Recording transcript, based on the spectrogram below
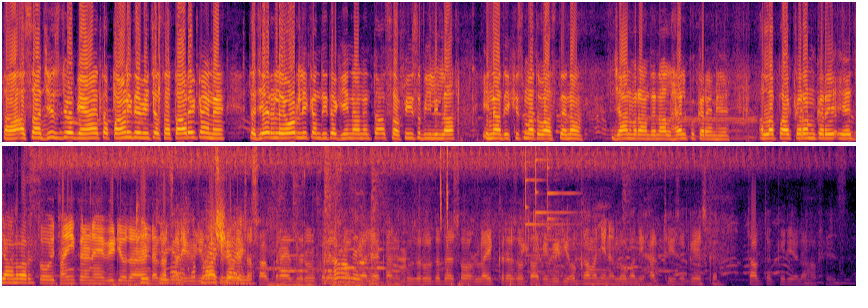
ता जिस जो गए तो पानी के तारे कहने ते जेर ले और लिकंदी ते घिना ने ता सफीस बिलिला इना की खिस्मत वास्ते ना ਇਹਨਾਂ ਦੀ ਖਿਦਮਤ ਵਾਸਤੇ ਨਾ ਜਾਨਵਰਾਂ ਦੇ ਨਾਲ ਹੈਲਪ ਕਰਨ ਹੈ ਅੱਲਾਹ ਪਾਕ ਕਰਮ करे ਇਹ ਜਾਨਵਰ तो इतना ही करने है वीडियो दा एंड अगर सारी वीडियो अच्छी लगे तो सब्सक्राइब जरूर करे सो बेल आइकन को जरूर दबाए सो और लाइक करे सो ताकि वीडियो अगा वने ना लोगों की हेल्प थी सके तब तक के लिए अल्लाह हाफिज़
